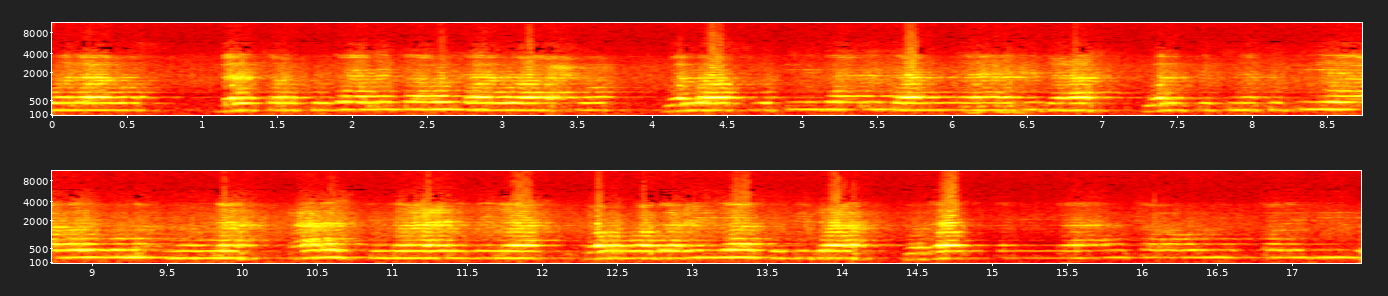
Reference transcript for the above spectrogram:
ولا وصف. بل ترك ذلك ولا هو أحوط والأصل في ذلك أنها بدعة والفتنة فيها غير مأمونة على استماع الغناء والربعيات بدعة. وذلك مما أنكره المطلبي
